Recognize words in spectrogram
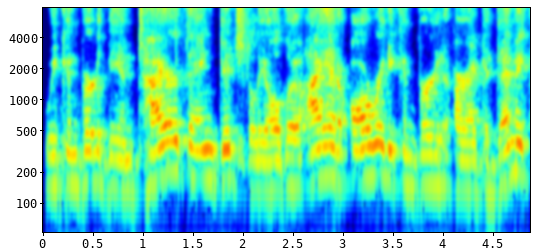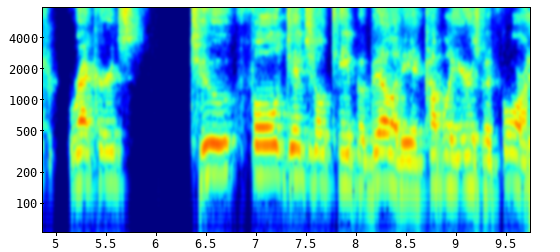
we converted the entire thing digitally, although I had already converted our academic records to full digital capability a couple of years before.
